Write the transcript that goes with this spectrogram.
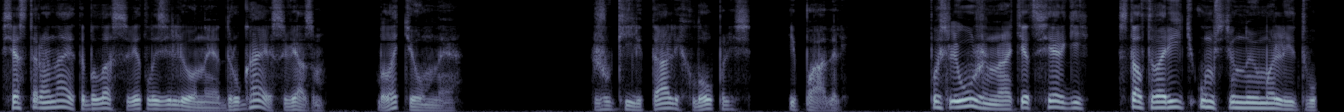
Вся сторона эта была светло-зеленая, другая, с вязом, была темная. Жуки летали, хлопались и падали. После ужина отец Сергий стал творить умственную молитву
